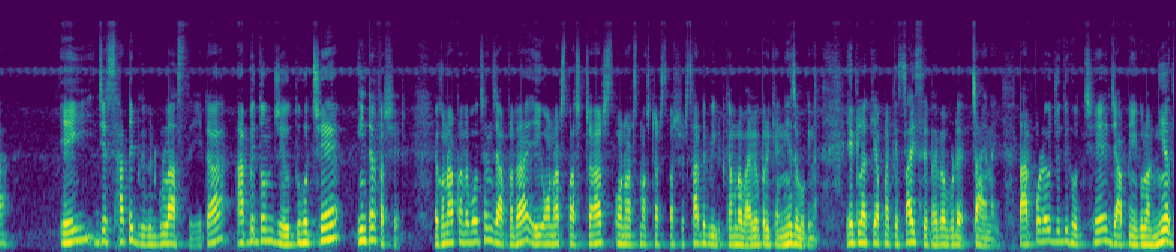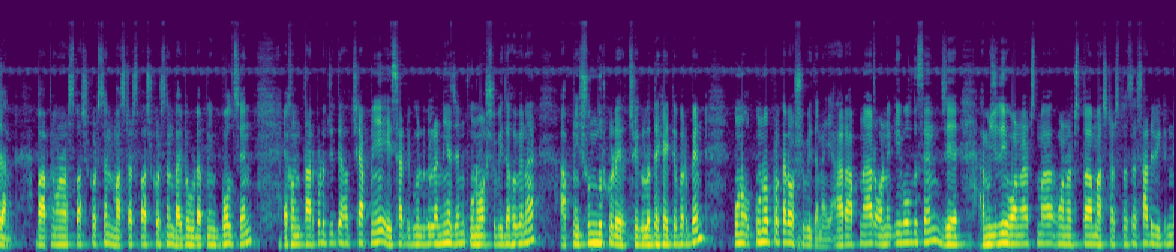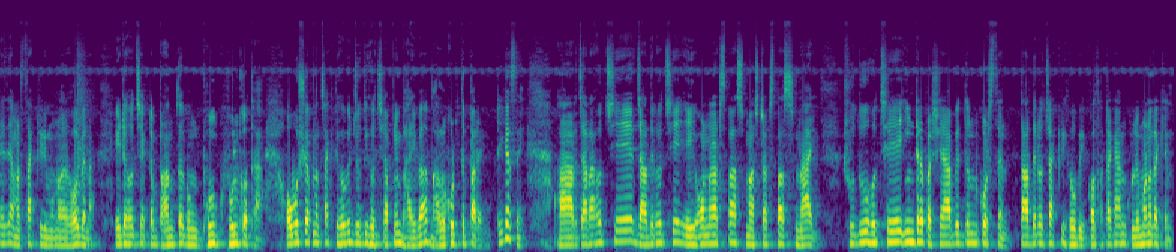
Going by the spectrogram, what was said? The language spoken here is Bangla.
এই যে সার্টিফিকেটগুলো আছে, এটা আবেদন যেহেতু হচ্ছে ইন্টার পাসের এখন আপনারা বলছেন যে আপনারা এই অনার্স মাস্টার্স অনার্স মাস্টার্স পাসের সার্টিফিকেটকে আমরা ভাইবা পরীক্ষা নিয়ে যাব কিনা? এগুলা কি আপনাকে চাইছে ভাইবা বোর্ডে চায় নাই। তারপরেও যদি হচ্ছে যে আপনি এগুলো নিয়ে যান বা আপনি অনার্স পাস করছেন মাস্টার্স পাস করছেন ভাইবা বোর্ডে আপনি বলছেন, এখন তারপরে যদি হচ্ছে আপনি এই সার্টিফিকেটগুলো নিয়ে যান, কোনো অসুবিধা হবে না। আপনি সুন্দর করে হচ্ছে এগুলো দেখাইতে পারবেন। কোনো কোনো প্রকার অসুবিধা নাই। আর আপনার অনেকেই বলতেছেন যে আমি যদি অনার্স মা অনার্স বা মাস্টার্স পাসের সার্টিফিকেট নিয়ে যাই, আমার চাকরি মনে হয় হবে না। এটা হচ্ছে একটা ভ্রান্ত এবং ভুল ভুল কথা। অবশ্যই আপনার চাকরি হবে যদি হচ্ছে আপনি ভাইবা ভালো করতে পারেন, ঠিক আছে? আর যারা হচ্ছে, যাদের হচ্ছে এই অনার্স পাস, মাস্টার্স পাস নাই, শুধু হচ্ছে ইন্টার পাসে আবেদন করছেন, তাদেরও চাকরি হবে, কথাটা কান খুলে মনে রাখেন।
